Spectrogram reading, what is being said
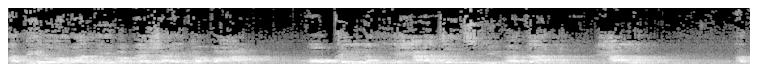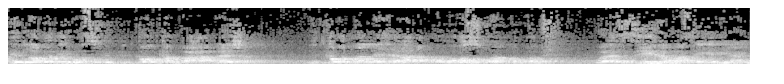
haddii labadiiba meesha ay ka baxaan oo qila iyo xaaja isu yimaadaanna xalla haddii labadii wasfi midkood ka baxa meesha midkoodna la helana oo laba suura noqon waa ziina waa sayar yahay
